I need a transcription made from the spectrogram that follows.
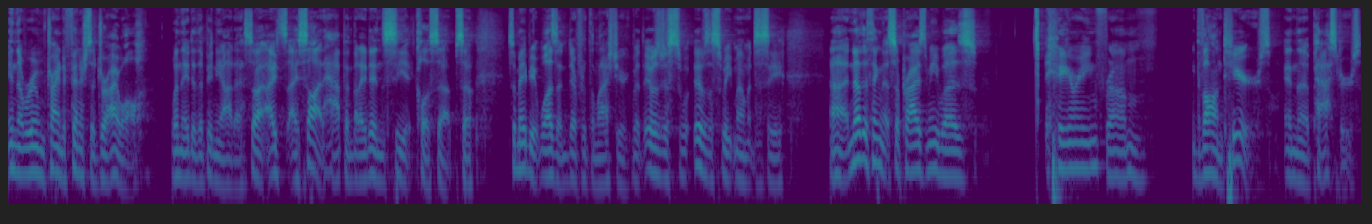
in the room trying to finish the drywall when they did the pinata. So I, I saw it happen, but I didn't see it close up. So so maybe it wasn't different than last year, but it was just it was a sweet moment to see. Uh, another thing that surprised me was hearing from the volunteers and the pastors,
